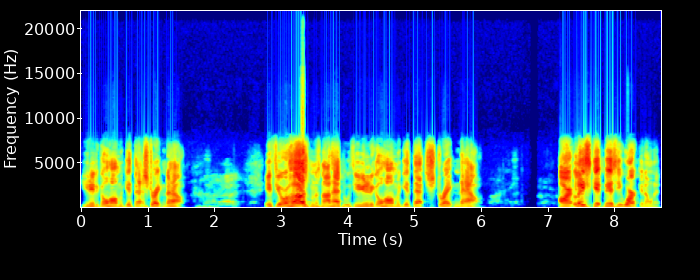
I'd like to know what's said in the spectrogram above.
you need to go home and get that straightened out. If your husband is not happy with you, you need to go home and get that straightened out. Or at least get busy working on it.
